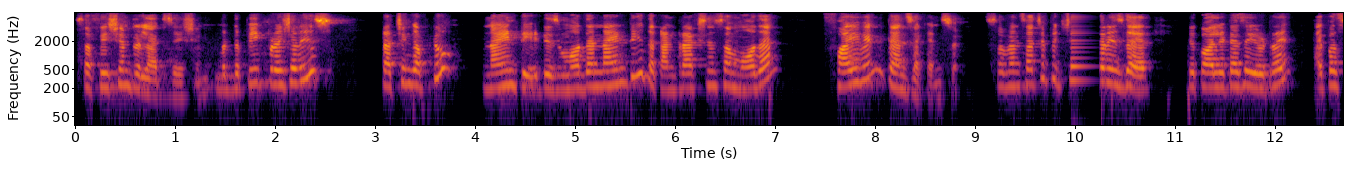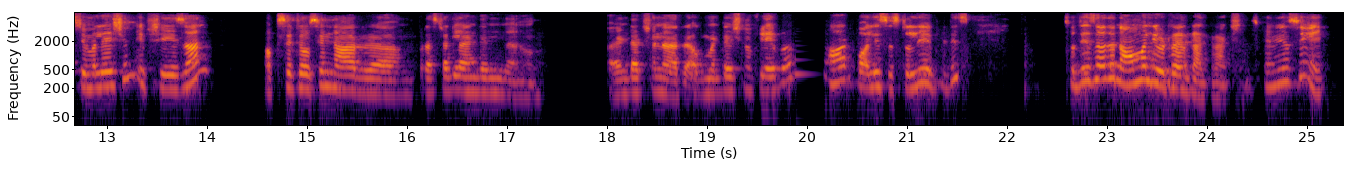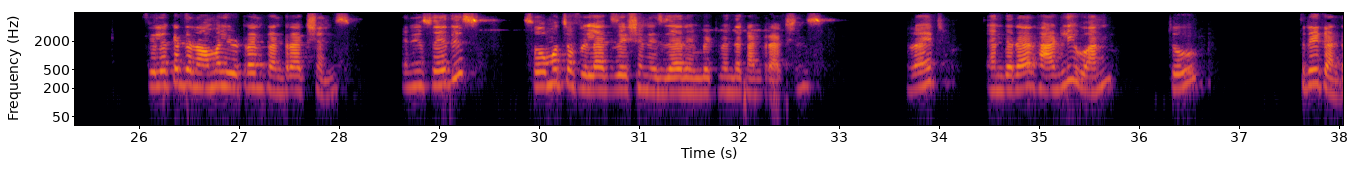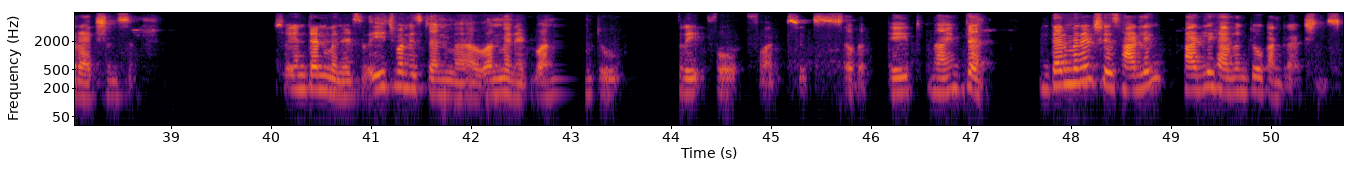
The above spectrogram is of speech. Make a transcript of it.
sufficient relaxation. But the peak pressure is touching up to 90. It is more than 90. The contractions are more than 5 in 10 seconds. So when such a picture is there, we call it as a uterine hyperstimulation if she is on oxytocin or uh, prostaglandin uh, induction or augmentation of labor or polysystoly if it is. So these are the normal uterine contractions. Can you see? If you look at the normal uterine contractions, can you say this? So much of relaxation is there in between the contractions, right? And there are hardly one, two, three contractions. So in 10 minutes, each one is 10, uh, one minute, one, two, three, four, five, six, seven, eight, nine, 10. In 10 minutes, she is hardly, hardly having two contractions,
